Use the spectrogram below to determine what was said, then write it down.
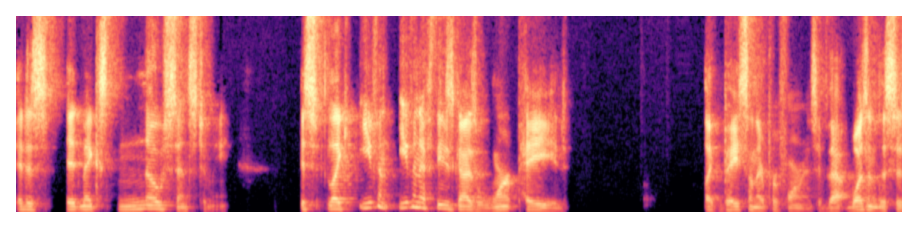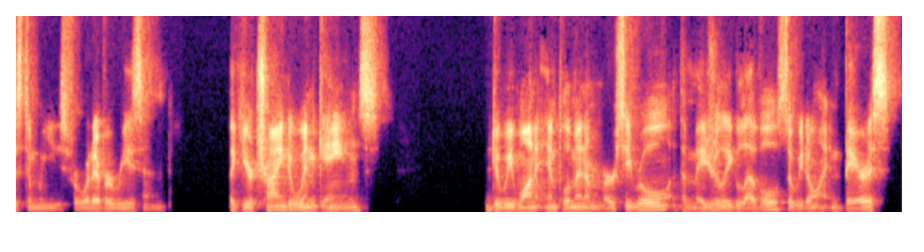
It is. It makes no sense to me. It's like even even if these guys weren't paid, like based on their performance, if that wasn't the system we use for whatever reason, like you're trying to win games. Do we want to implement a mercy rule at the major league level so we don't embarrass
